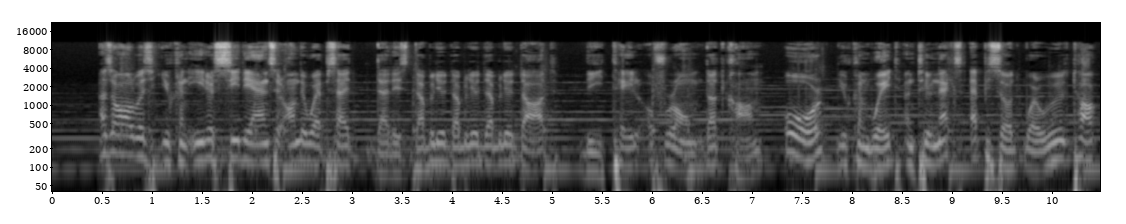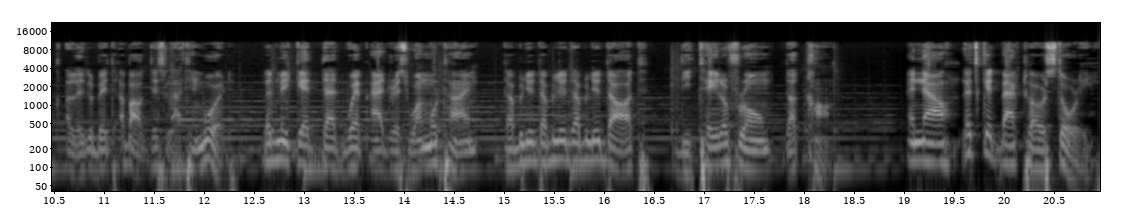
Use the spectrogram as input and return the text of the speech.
As always, you can either see the answer on the website that is www.thetaleofrome.com or you can wait until next episode where we will talk a little bit about this Latin word. Let me get that web address one more time www.thetaleofrome.com. And now let's get back to our story.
